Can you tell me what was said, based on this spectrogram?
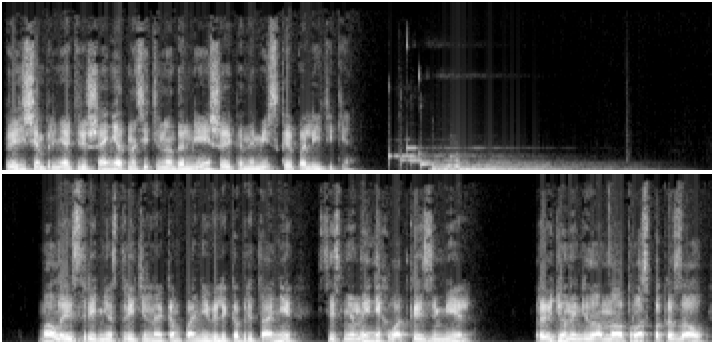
прежде чем принять решение относительно дальнейшей экономической политики. Малые и средние строительные компании Великобритании стеснены нехваткой земель. Проведенный недавно опрос показал,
